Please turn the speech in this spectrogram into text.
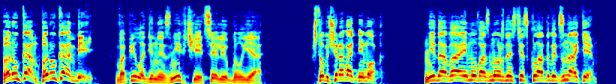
«По рукам, по рукам бей!» — вопил один из них, чьей целью был я. «Чтобы чаровать не мог! Не давай ему возможности складывать знаки!»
